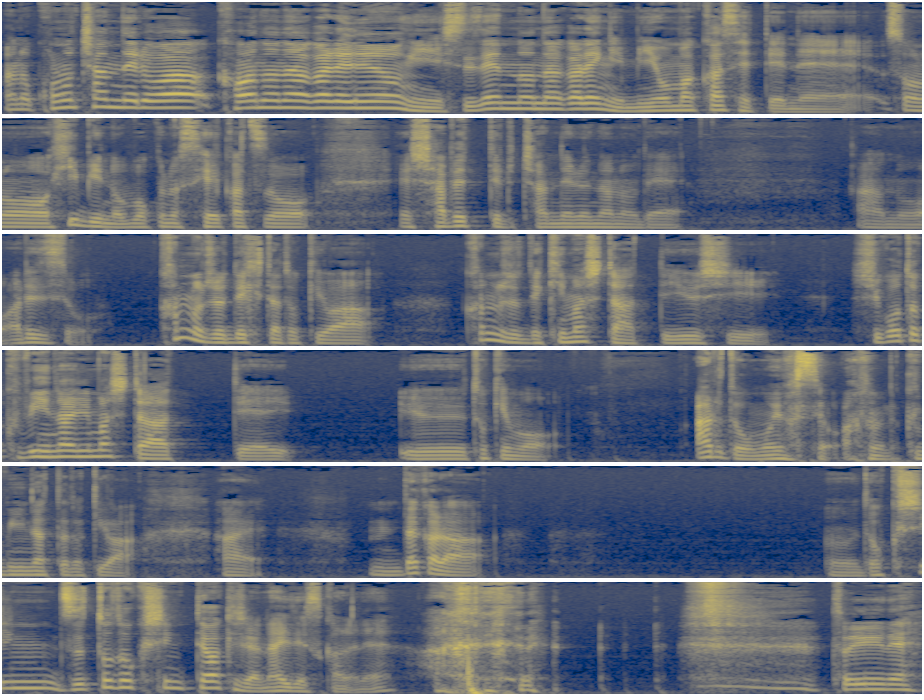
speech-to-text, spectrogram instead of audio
あの、このチャンネルは川の流れのように自然の流れに身を任せてね、その、日々の僕の生活を喋ってるチャンネルなので、あの、あれですよ。彼女できた時は、彼女できましたって言うし、仕事クビになりましたっていう時もあると思いますよ。あの、クビになった時は。はい。だから、うん、独身、ずっと独身ってわけじゃないですからね。はい。というね、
